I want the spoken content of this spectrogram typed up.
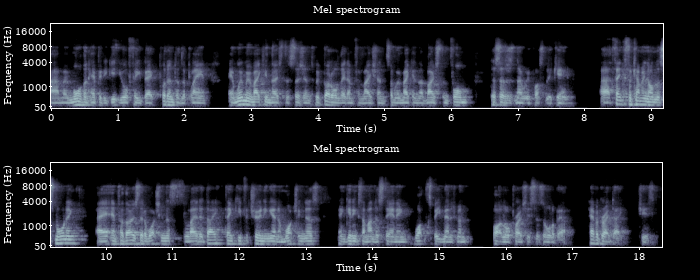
Um, we're more than happy to get your feedback put into the plan. And when we're making those decisions, we've got all that information. So we're making the most informed decisions that we possibly can. Uh, thanks for coming on this morning. Uh, and for those that are watching this at a later date, thank you for tuning in and watching this and getting some understanding what the speed management bylaw process is all about. Have a great day. Cheers.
